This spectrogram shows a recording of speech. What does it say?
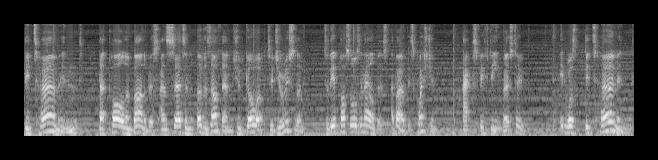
determined that Paul and Barnabas and certain others of them should go up to Jerusalem to the apostles and elders about this question. Acts 15, verse 2. It was determined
